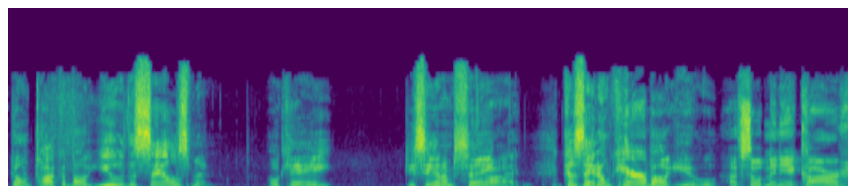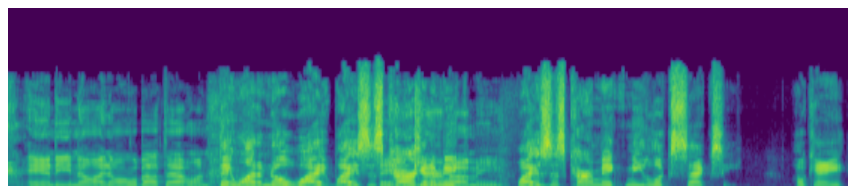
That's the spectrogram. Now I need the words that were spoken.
Don't talk about you, the salesman. Okay? Do you see what I'm saying? Because they don't care about you. I've sold many a car, Andy. No, I know all about that one. They want to know why. Why is this They car going to make me. Why does this car make me look sexy? Okay,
